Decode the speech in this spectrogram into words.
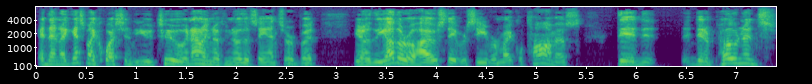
And then I guess my question to you too, and I don't even know if you know this answer, but you know, the other Ohio State receiver, Michael Thomas, did did opponents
